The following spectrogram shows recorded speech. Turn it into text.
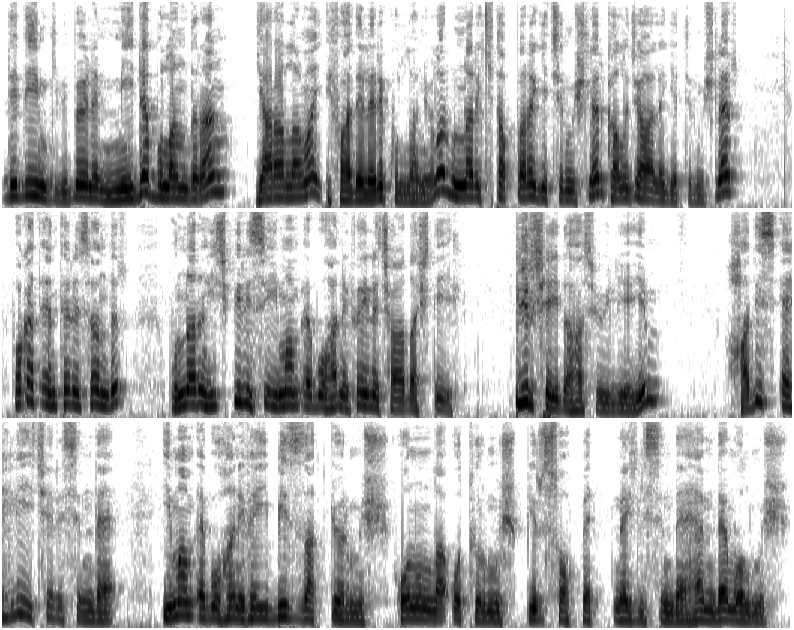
dediğim gibi böyle mide bulandıran yaralama ifadeleri kullanıyorlar. Bunları kitaplara geçirmişler, kalıcı hale getirmişler. Fakat enteresandır. Bunların hiçbirisi İmam Ebu Hanife ile çağdaş değil. Bir şey daha söyleyeyim. Hadis ehli içerisinde İmam Ebu Hanife'yi bizzat görmüş, onunla oturmuş, bir sohbet meclisinde hemdem olmuş.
